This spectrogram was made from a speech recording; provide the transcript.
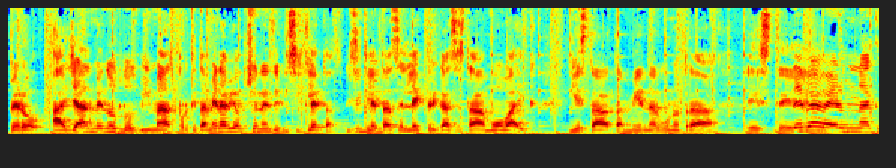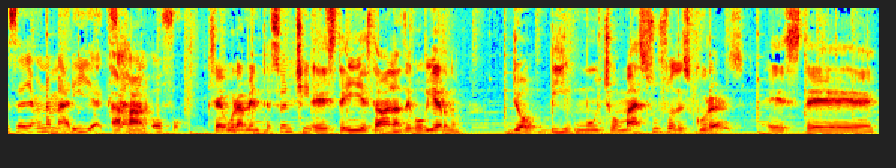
pero allá al menos los vi más porque también había opciones de bicicletas, bicicletas eléctricas, estaba Mobike y estaba también alguna otra, este... Debe haber una que se llama una amarilla, que se Ajá. llaman OFO. Seguramente. Son chinas. Este, y estaban las de gobierno. Yo vi mucho más uso de scooters, este,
